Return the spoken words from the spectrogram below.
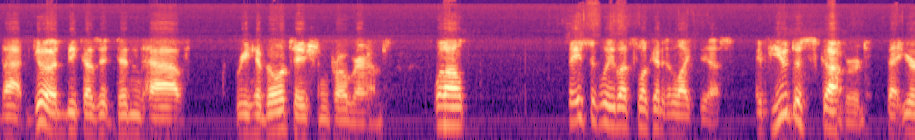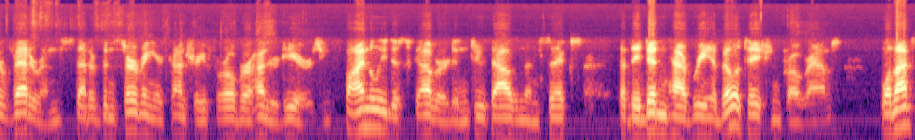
that good because it didn't have rehabilitation programs. Well, basically, let's look at it like this. If you discovered that your veterans that have been serving your country for over 100 years, you finally discovered in 2006 that they didn't have rehabilitation programs, well, that's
